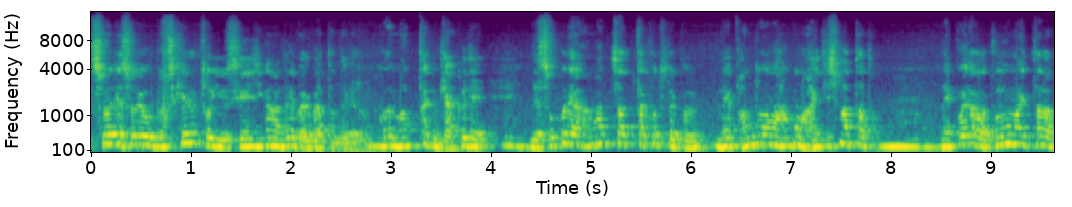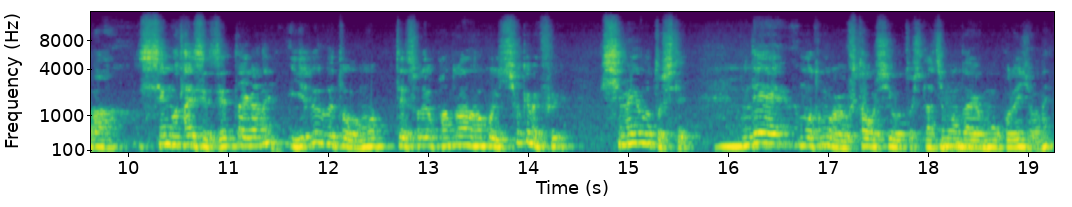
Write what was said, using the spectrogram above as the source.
それでそれをぶつけるという政治家が出ればよかったんだけど、うん、これ全く逆で,、でそこで上がっちゃったことでこれ、ね、パンドラの箱が開いてしまったと。ね、これだからこのままいったらば戦後体制全体がね緩むと思ってそれをパンドラの箱を一生懸命閉めようとして、でもうともかく蓋をしようとして拉致問題をもうこれ以上ね、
